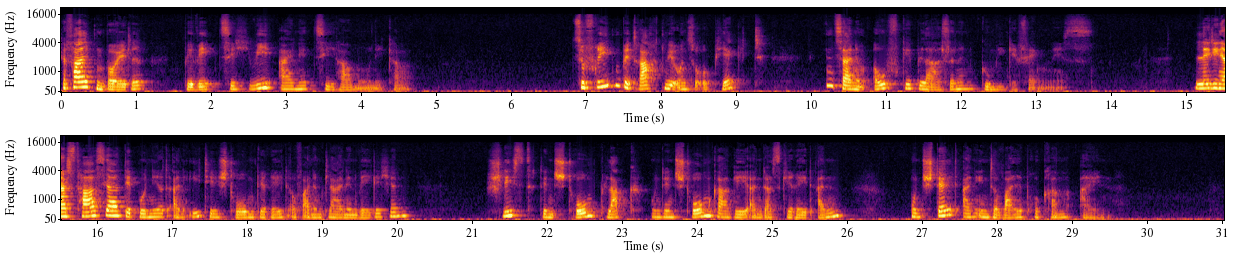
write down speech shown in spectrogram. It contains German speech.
Der Faltenbeutel bewegt sich wie eine Ziehharmonika. Zufrieden betrachten wir unser Objekt in seinem aufgeblasenen Gummigefängnis. Lady Nastasia deponiert ein IT-Stromgerät auf einem kleinen Wägelchen, schließt den Stromplug und den Strom-KG an das Gerät an und stellt ein Intervallprogramm ein.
